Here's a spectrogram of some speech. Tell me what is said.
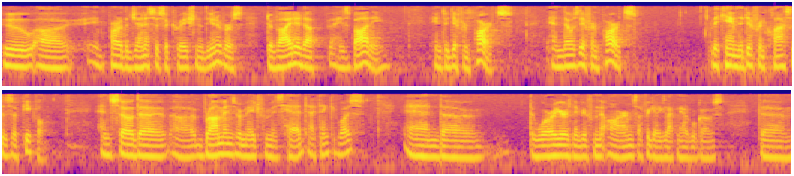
who uh, in part of the genesis of creation of the universe divided up his body into different parts, and those different parts became the different classes of people. And so the uh, Brahmins were made from his head, I think it was, and uh, the warriors maybe from the arms. I forget exactly how it goes. The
